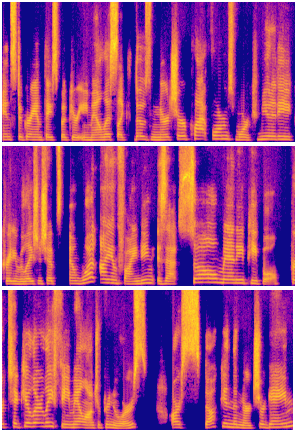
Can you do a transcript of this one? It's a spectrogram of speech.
Instagram, Facebook, your email list, like those nurture platforms, more community, creating relationships. And what I am finding is that so many people, particularly female entrepreneurs, are stuck in the nurture game,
